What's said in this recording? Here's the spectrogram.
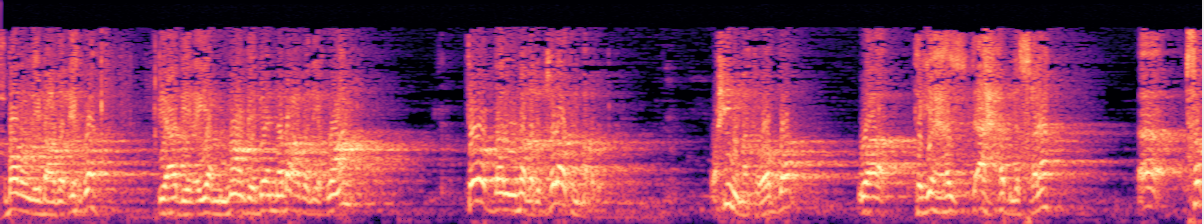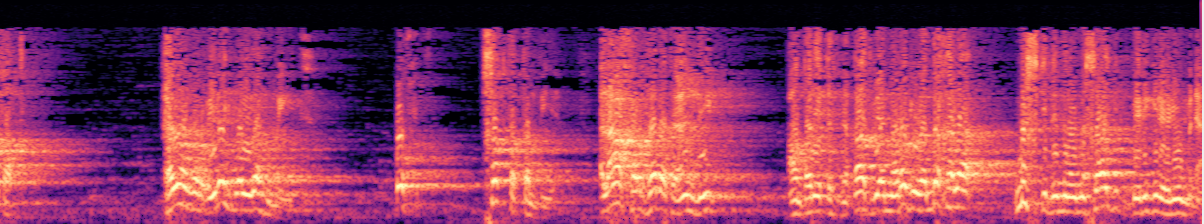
أخبرني بعض الإخوة في هذه الأيام الماضية بأن بعض الإخوان توضأ للمغرب صلاة المغرب. وحينما توضأ وتجهز تأهب للصلاة آه سقط. فينظر إليه وإذا هو ميت. أخذ سقطة قلبية. الآخر ثبت عندي عن طريق الثقات بأن رجلا دخل مسجد من المساجد برجله اليمنى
